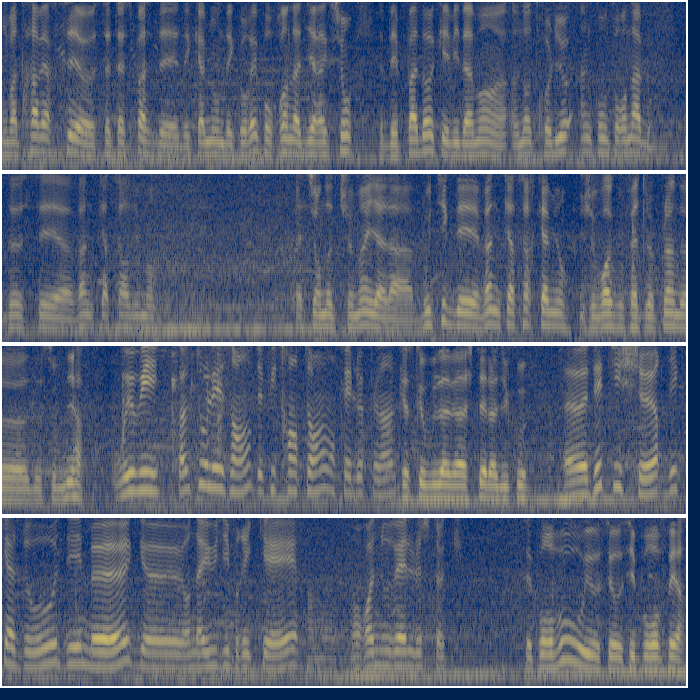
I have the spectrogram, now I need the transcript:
On va traverser euh, cet espace des, des camions décorés pour prendre la direction des paddocks, évidemment, un autre lieu incontournable de ces euh, 24 heures du Mans. Et sur notre chemin, il y a la boutique des 24 heures camions. Je vois que vous faites le plein de, de souvenirs. Oui, oui, comme tous les ans, depuis 30 ans, on fait le plein. Qu'est-ce que vous avez acheté là du coup? Euh, des t-shirts, des cadeaux, des mugs, euh, on a eu des briquets, enfin, on renouvelle le stock. C'est pour vous ou c'est aussi pour offrir?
